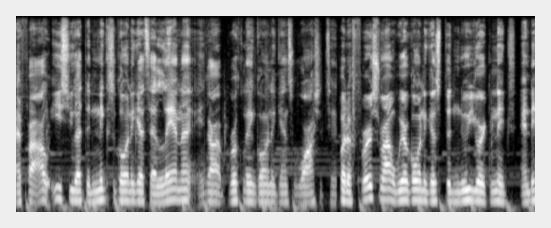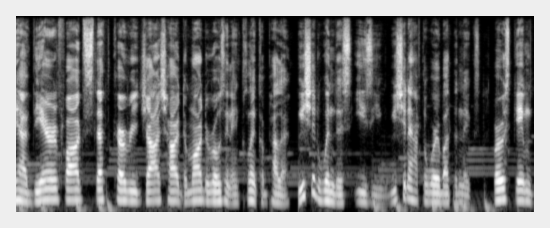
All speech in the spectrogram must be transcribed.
and for out East, you got the Knicks going against Atlanta, and got Brooklyn going against Washington. For the first round, we're going against the New York Knicks, and they have De'Aaron Fox, Steph Curry, Josh Hart, DeMar DeRozan, and Clint Capela. We should win this easy. We shouldn't have to worry about the Knicks. First game,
